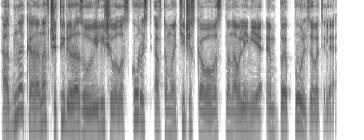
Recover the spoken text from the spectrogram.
однако она в четыре раза увеличивала скорость автоматического восстановления МП пользователя.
